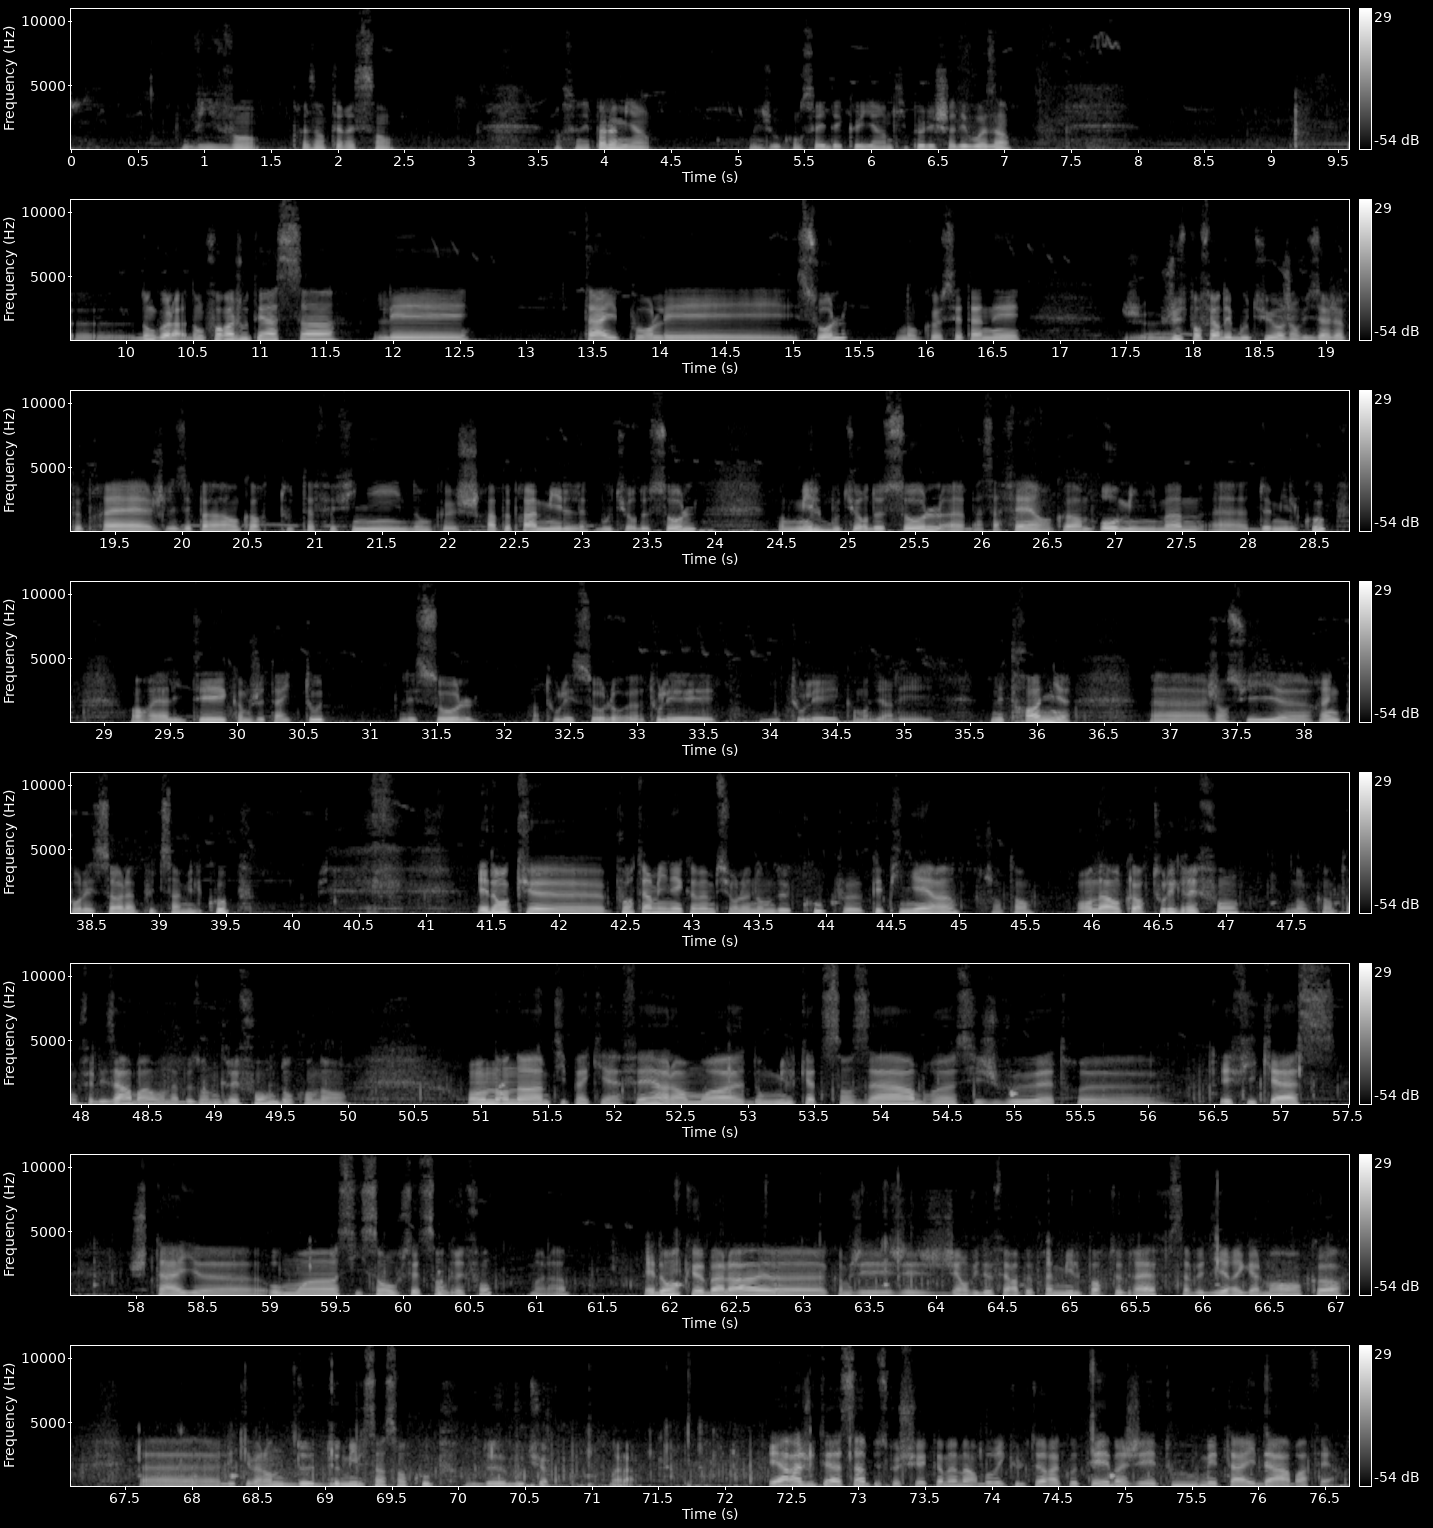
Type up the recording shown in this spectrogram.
vivant, très intéressant. Alors, ce n'est pas le mien, mais je vous conseille d'accueillir un petit peu les chats des voisins. Euh, donc voilà, donc faut rajouter à ça les taille pour les saules. Donc euh, cette année, juste pour faire des boutures, j'envisage à peu près, je les ai pas encore tout à fait finis, donc euh, je serai à peu près à 1000 boutures de saules. Donc 1000 boutures de saules, euh, bah, ça fait encore au minimum 2000 coupes. En réalité, comme je taille toutes les saules, tous les saules, tous les, tous comment dire, les, les trognes, j'en suis rien que pour les sols à plus de 5000 coupes. Et donc, euh, pour terminer quand même sur le nombre de coupes euh, pépinières, hein, j'entends, on a encore tous les greffons. Donc quand on fait des arbres, hein, on a besoin de greffons. Donc on en, on en a un petit paquet à faire. Alors moi, donc 1400 arbres, si je veux être euh, efficace, je taille au moins 600 ou 700 greffons. Voilà. Et donc bah là, comme j'ai envie de faire à peu près 1000 porte-greffes, ça veut dire également encore l'équivalent de 2500 coupes de bouture. Voilà. Et à rajouter à ça, puisque je suis quand même arboriculteur à côté, ben, j'ai tous mes tailles d'arbres à faire.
